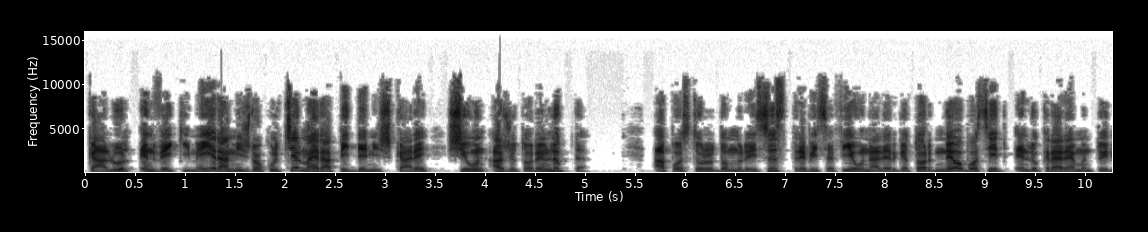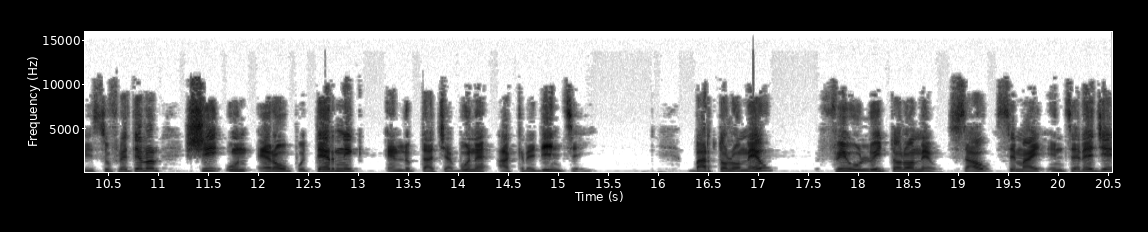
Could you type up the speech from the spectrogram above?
Calul, în vechime, era mijlocul cel mai rapid de mișcare și un ajutor în luptă. Apostolul Domnului Isus trebuie să fie un alergător neobosit în lucrarea mântuirii sufletelor și un erou puternic în lupta cea bună a credinței. Bartolomeu, fiul lui Tolomeu, sau se mai înțelege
